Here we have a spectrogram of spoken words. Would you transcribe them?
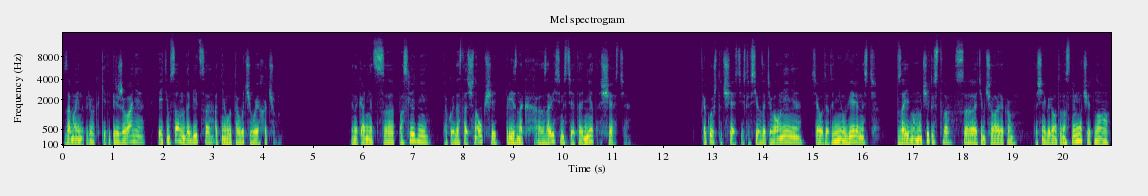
за мои, например, какие-то переживания, и этим самым добиться от него того, чего я хочу. И, наконец, последний, такой достаточно общий признак зависимости – это нет счастья. Какое же тут счастье, если все вот эти волнения, вся вот эта неуверенность, взаимомучительство с этим человеком, Точнее говоря, он-то нас не мучает, но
